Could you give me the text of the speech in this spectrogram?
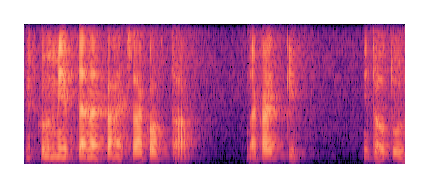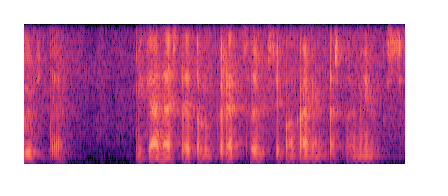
Nyt kun me mietitään näitä kahdeksaa kohtaa, nämä kaikki mitoutuu yhteen. Mikään näistä ei toimi periaatteessa yksi, vaan kaiken pitäisi toimia yhdessä.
